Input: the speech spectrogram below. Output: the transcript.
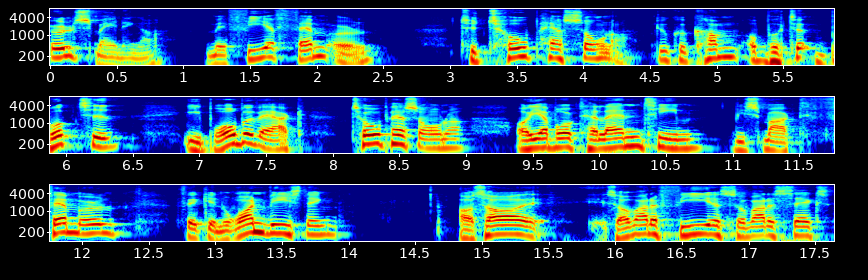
ølsmagninger med 4-5 øl til to personer. Du kan komme og booke tid i brobeværk, to personer, og jeg brugte halvanden time. Vi smagte fem øl, fik en rundvisning, og så, så var det fire, så var det seks.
